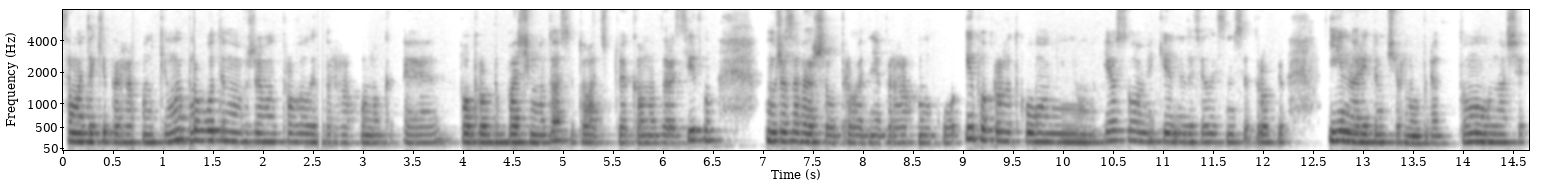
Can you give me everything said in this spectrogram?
Саме такі перерахунки ми проводимо. Вже ми провели перерахунок. е, Бачимо да, ситуацію, ту, яка у нас зараз світло. Ми вже завершили проведення перерахунку і по прожитковому мінімуму, і особам, які не досягли 70 років, і інвалідам Чорнобиля. Тому наші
